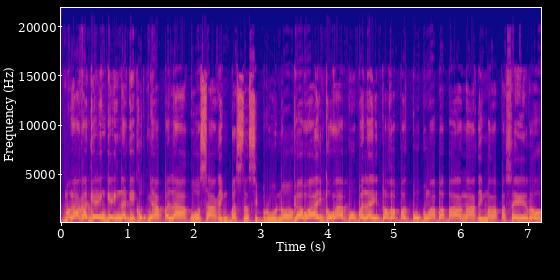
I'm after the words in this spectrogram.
Mga kagenggeng, nagikot nga pala ako sa aking bus na si Bruno. Gawain ko nga po pala ito kapag po bumababa ang aking mga pasero.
